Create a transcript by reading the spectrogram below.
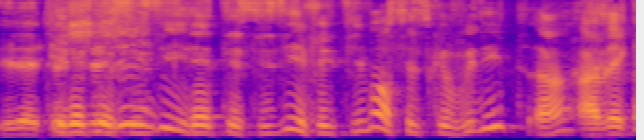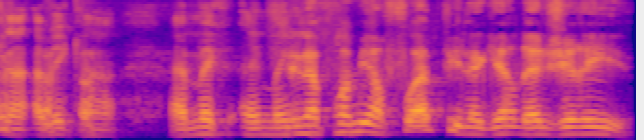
il a été, saisi. Il a été saisi, effectivement, c'est ce que vous dites, hein avec un, avec un, un, C'est la première fois depuis la guerre d'Algérie.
